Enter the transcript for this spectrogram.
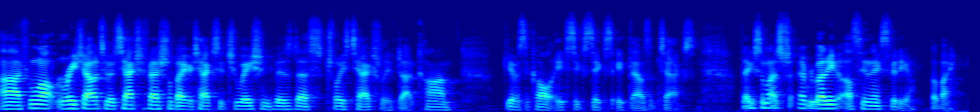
Uh, if you want to reach out to a tax professional about your tax situation, visit us, choicetaxrelief.com. Give us a call, 866-8000-TAX. Thanks so much, everybody. I'll see you in the next video. Bye-bye.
